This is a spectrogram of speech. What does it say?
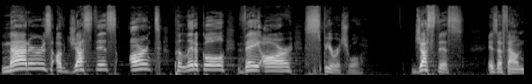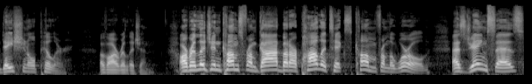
Matters of justice aren't political, they are spiritual. Justice is a foundational pillar of our religion. Our religion comes from God, but our politics come from the world. As James says,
